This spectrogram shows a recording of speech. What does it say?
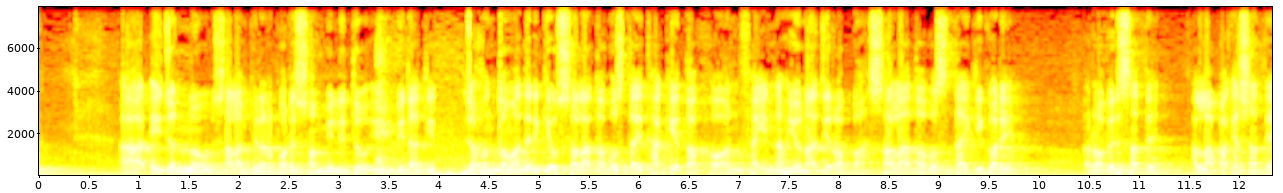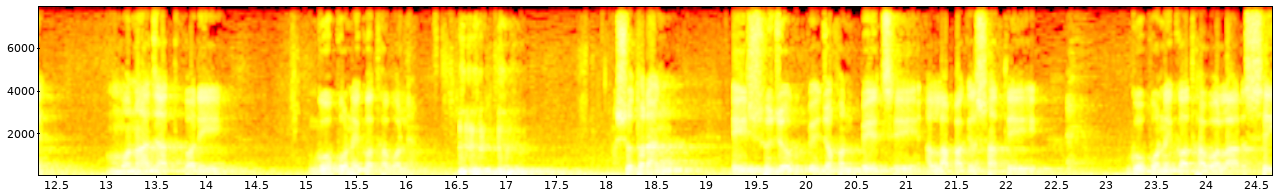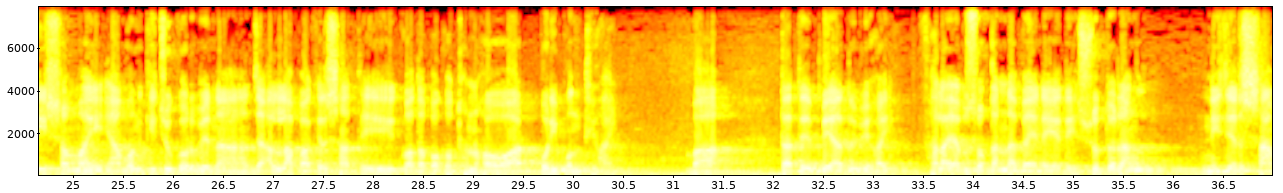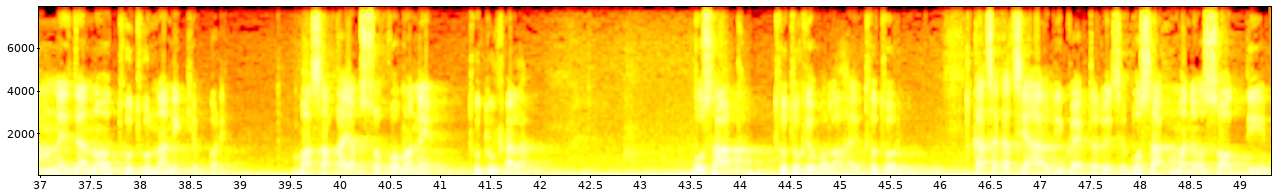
আর এই জন্য সালাম ফেরার পরে সম্মিলিত এই বিদাতি, যখন তোমাদের কেউ সালাত অবস্থায় থাকে, তখন ফাইন্না নাজি রব্বা। সালাত অবস্থায় কি করে? রবের সাথে, আল্লাহ পাকের সাথে মোনাজাত করে। গোপনে কথা বলে। সুতরাং এই সুযোগ যখন পেয়েছে, আল্লাহ পাকের সাথে গোপনে কথা বলার, সেই সময় এমন কিছু করবে না যা আল্লাহ পাকের সাথে কথোপকথন হওয়ার পরিপন্থী হয় বা তাতে বেয়াদবি হয়। ফেলাই আবু সোকান্না এদে সুতরাং নিজের সামনে যেন থুথু না নিক্ষেপ করে। বাসাকায়াব শোকো মানে থুতু ফেলা। বোসাক থুথুকে বলা হয়, থুথুর। কাছাকাছি আরবি কয়েকটা রয়েছে। বোসাক মানেও সদ দিয়ে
